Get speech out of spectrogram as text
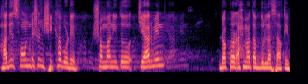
হাদিস ফাউন্ডেশন শিক্ষা বোর্ডের সম্মানিত চেয়ারম্যান ডক্টর আহমদ আবদুল্লাহ সাকিব।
